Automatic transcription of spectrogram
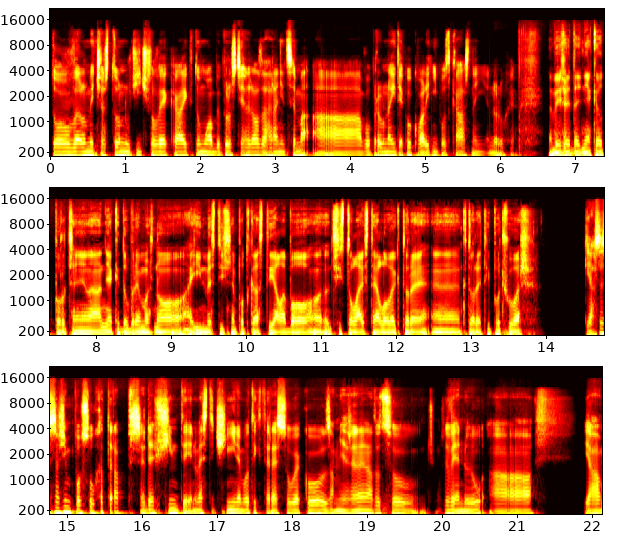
to velmi často nutí člověka i k tomu, aby prostě hledal za hranicema a opravdu najít jako kvalitní podcast není jednoduché. Vieš aj dať nejaké odporúčanie na nejaké dobré možno aj investičné podcasty alebo čisto lifestyleové, ktoré, eh, ktoré ty počúvaš? Já se snažím poslouchat teda především ty investiční nebo ty, které jsou jako zaměřené na to, co, čemu se věnuju a já,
